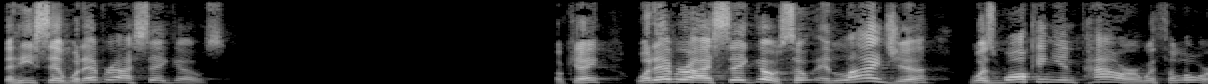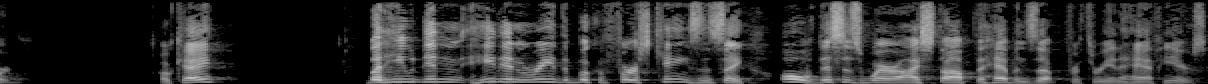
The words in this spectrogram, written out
that he said, Whatever I say goes. Okay? Whatever I say goes. So Elijah was walking in power with the Lord. Okay? But he didn't, he didn't read the book of First Kings and say, oh, this is where I stopped the heavens up for three and a half years.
